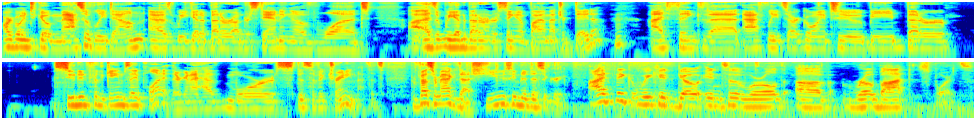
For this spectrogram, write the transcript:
are going to go massively down as we get a better understanding of what uh, as we get a better understanding of biometric data. I think that athletes are going to be better suited for the games they play. They're going to have more specific training methods. Professor McIntosh, you seem to disagree. I think we could go into the world of robot sports.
